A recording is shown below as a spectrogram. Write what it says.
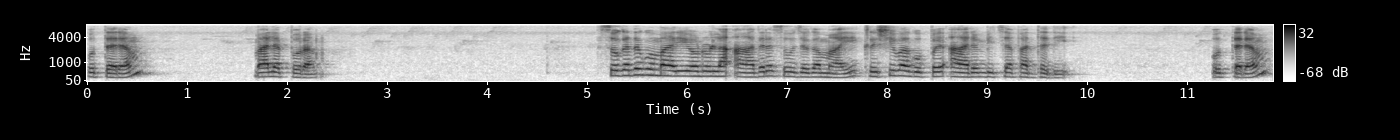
ഉത്തരം മലപ്പുറം. സുഗതകുമാരിയോടുള്ള ആദരസൂചകമായി കൃഷി വകുപ്പ് ആരംഭിച്ച പദ്ധതി. ഉത്തരം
